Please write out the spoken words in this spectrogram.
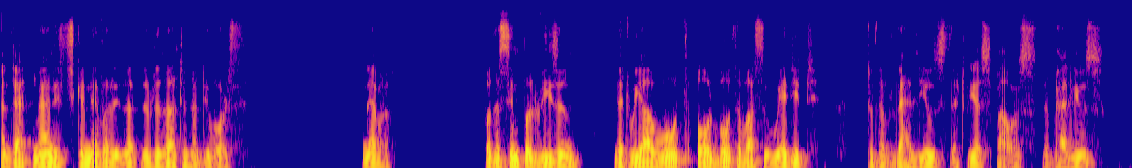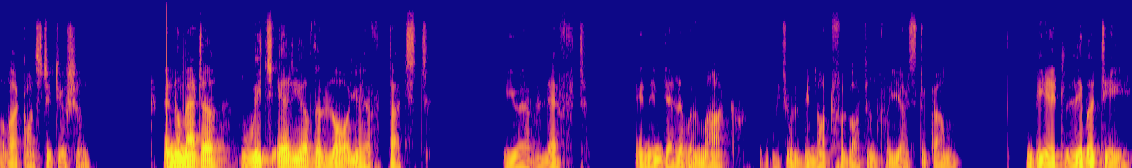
And that marriage can never result, in a divorce. Never. For the simple reason that we are both, all both of us wedded to the values that we espouse, the values of our constitution. And no matter which area of the law you have touched, you have left an indelible mark which will be not forgotten for years to come. Be it liberty,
